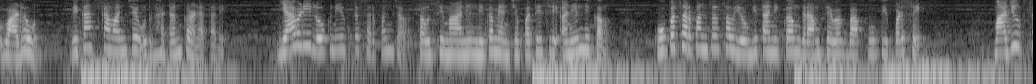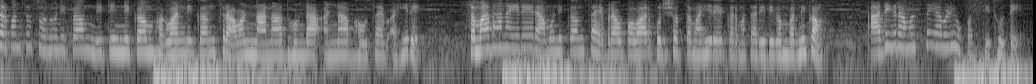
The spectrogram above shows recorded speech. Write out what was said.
वाढवून विकास कामांचे उद्घाटन करण्यात आले. यावेळी लोकनियुक्त सरपंच सौसीमा अनिल निकम यांचे पती श्री अनिल निकम उपसरपंच सौ योगिता निकम ग्रामसेवक बापू पिपळसे. माजी उपसरपंच सोनू निकम नितीन निकम भगवान निकम श्रावण नाना धोंडा अण्णा भाऊसाहेब अहिरे. समाधान अहिरे रामू निकम साहेबराव पवार पुरुषोत्तम अहिरे कर्मचारी दिगंबर निकम. आदी ग्रामस्थ यावेळी उपस्थित होते.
